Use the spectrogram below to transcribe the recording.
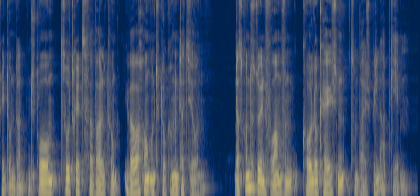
redundanten Strom, Zutrittsverwaltung, Überwachung und Dokumentation. Das konntest du in Form von Co-Location zum Beispiel abgeben.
